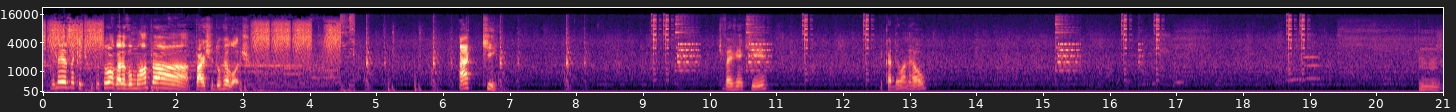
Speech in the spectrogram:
Beleza, que a gente completou. Agora vamos lá pra parte do relógio. Aqui. Vai vir aqui. E cadê o anel? Hum.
